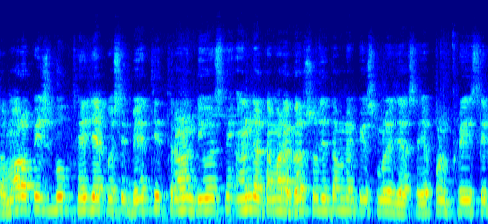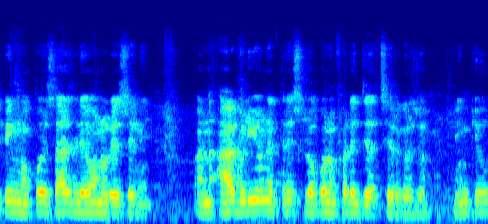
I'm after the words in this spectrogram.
તમારો પીસ બુક થઈ જાય પછી બેથી ત્રણ દિવસની અંદર તમારા ઘર સુધી તમને પીસ મળી જશે. એ પણ ફ્રી શિપિંગમાં કોઈ ચાર્જ લેવાનો રહેશે નહીં. અને આ વિડીયોને ત્રીસ લોકોને ફરજિયાત શેર કરજો. Thank you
